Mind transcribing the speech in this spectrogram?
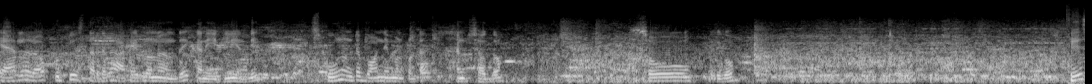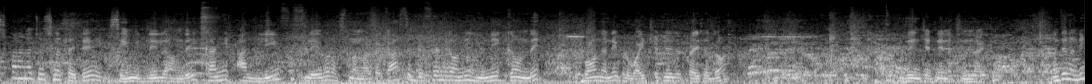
కేరళలో పుట్టు ఇస్తారు కదా ఆ టైప్లోనే ఉంది కానీ ఇడ్లీ అండి. స్పూన్ ఉంటే బాగుంది ఏమనుకుంటా? కానీ చూద్దాం. సో ఇదిగో. టేస్ట్ పరంగా చూసినట్లయితే సేమ్ ఇడ్లీలా ఉంది కానీ ఆ లీఫ్ ఫ్లేవర్ వస్తుంది అనమాట కాస్త డిఫరెంట్గా ఉంది యూనిక్గా ఉంది. బాగుందండి. ఇప్పుడు వైట్ చట్నీ ట్రై చేద్దాం. గ్రీన్ చట్నీ నచ్చింది నాకు? అంతేనండి.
